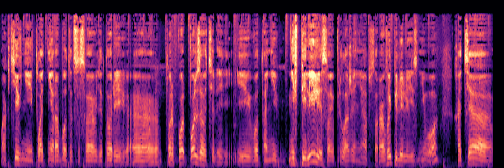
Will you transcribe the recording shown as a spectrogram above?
активнее и плотнее работать со своей аудиторией э, пользователей. И вот они не впилили свое приложение App Store, а выпилили из него, хотя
